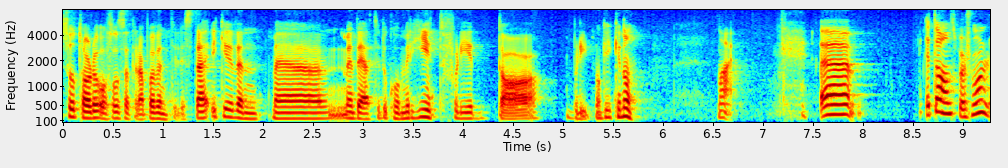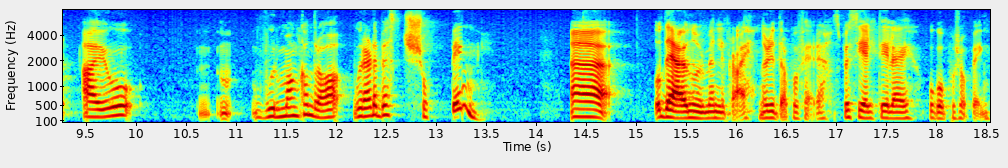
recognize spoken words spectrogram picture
så tar du også og setter deg på venteliste. Ikke vent med, med det til du kommer hit, fordi da blir det nok ikke noe. Nei. Eh, et annet spørsmål er jo mm, hvor man kan dra Hvor er det best shopping? Eh, og det er jo nordmenn litt glad i når de drar på ferie. Spesielt i LA å gå på shopping.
